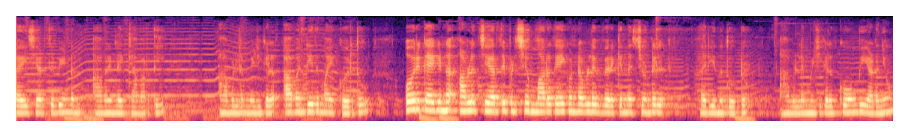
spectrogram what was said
കൈ ചേർത്ത് വീണ്ടും അവനിലേക്ക് അമർത്തി. അവളുടെ മിഴികൾ അവന്റേതുമായി കൊരുത്തു ഒരു കൈ കൊണ്ട് അവളെ ചേർത്ത് പിടിച്ച് മറുകൈ കൊണ്ട് അവളെ വിറയ്ക്കുന്ന ചുണ്ടിൽ ഹരിയെന്ന് തൊട്ടു. അവളുടെ മിഴികൾ കൂമ്പി അടഞ്ഞു.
